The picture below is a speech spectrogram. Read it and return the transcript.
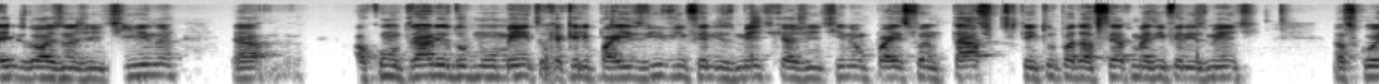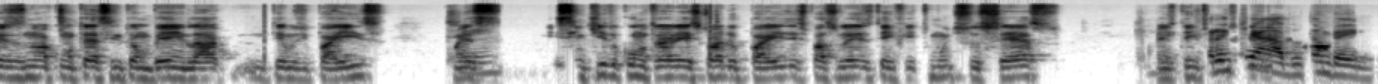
seis lojas na Argentina. É, ao contrário do momento que aquele país vive, infelizmente, que a Argentina é um país fantástico, que tem tudo para dar certo, mas infelizmente as coisas não acontecem tão bem lá em termos de país. Mas Sim. em sentido contrário à história do país, o Espaço Laser tem feito muito sucesso. A gente tem franqueado também.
